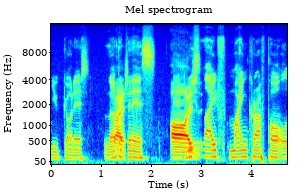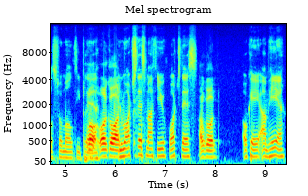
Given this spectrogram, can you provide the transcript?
You got it. Look Right. at this. Oh, Real is life Minecraft portals for multiplayer. well, well, go And on. watch this, Matthew. Watch this. I'm going. Okay, I'm here.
